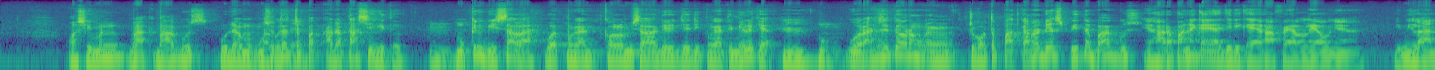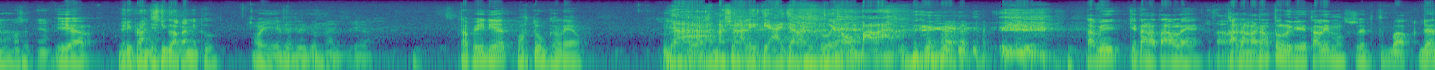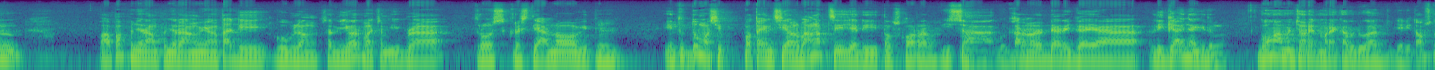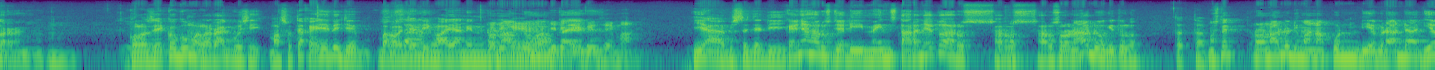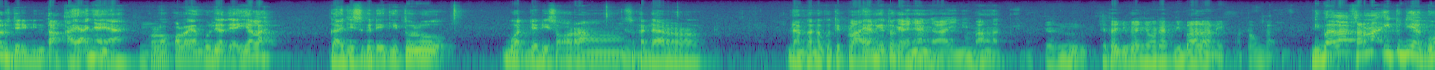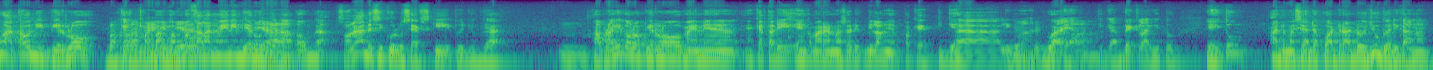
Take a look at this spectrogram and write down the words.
Osimhen ba- bagus, udah maksudnya ya. cepat adaptasi gitu. Hmm. Mungkin bisa lah buat pengganti kalau misalnya dia jadi pengganti milik ya. Hmm. Gue rasa sih itu orang yang cukup tepat karena dia speednya bagus. Ya harapannya kayak jadi kayak Rafael Leao-nya di Milan maksudnya. Iya. Dari Prancis juga kan itu. Oh iya. Dari Liga Prancis ya. Tapi dia Portugal ya. Ya nationality aja lah itu Eropa lah. Tapi kita nggak tahu lah ya. Kadang-kadang tuh Liga Italia emang susah ditebak dan apa penyerang-penyerang yang tadi gue bilang senior macam Ibra, terus Cristiano gitu. Itu tuh masih potensial banget sih jadi top scorer. Bisa. Gue Karena dari gaya liganya gitu loh. gue nggak mencoret mereka berdua untuk jadi top scorer memang. Kalau Zeko gue malah ragu sih. Maksudnya kayaknya dia bakal Susah. jadi ngelayanin Jadi Ronaldo. kayak, jadi kayak. Benzema. Iya bisa jadi Kayaknya harus jadi main starnya itu harus harus harus Ronaldo gitu loh. tetap. Maksudnya Ronaldo di mana pun dia berada dia harus jadi bintang kayaknya ya. Kalau kalau yang gue lihat ya iyalah gaji segede gitu lu buat jadi seorang sekedar dalam tanda kutip pelayan gitu kayaknya nggak ini banget. Gitu. Dan kita juga nyoret di bala nih atau enggak? Dybala karena itu dia gue nggak tahu nih Pirlo Bakalan mainin bakal- dia. bakalan mainin dia rutin Iya. atau enggak. Soalnya ada si Kulusevski itu juga. Hmm. Apalagi kalau Pirlo mainnya yang kayak tadi yang kemarin Mas Adit bilang ya pakai 3-5-2 back. ya, Ah. 3 back lah gitu. Ya itu ada masih ada Cuadrado juga di kanan.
